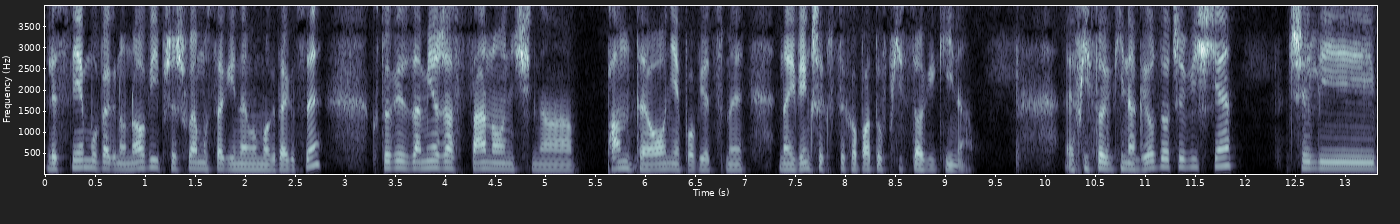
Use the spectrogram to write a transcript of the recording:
Lesliemu Vernonowi, przyszłemu seryjnemu mordercy, który zamierza stanąć na panteonie, powiedzmy, największych psychopatów w historii kina. W historii kina grozy oczywiście, czyli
